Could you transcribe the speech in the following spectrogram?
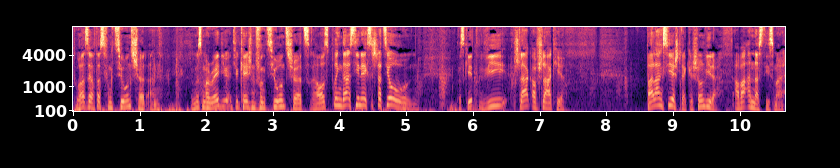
Du hast ja auch das Funktionsshirt an. Wir müssen mal Radio Education Funktionsshirts rausbringen. Da ist die nächste Station. Das geht wie Schlag auf Schlag hier. Balancierstrecke, schon wieder. Aber anders diesmal.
